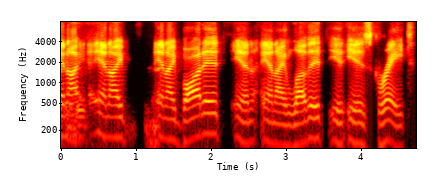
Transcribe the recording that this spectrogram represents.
And I and I and I bought it, and and I love it. It is great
